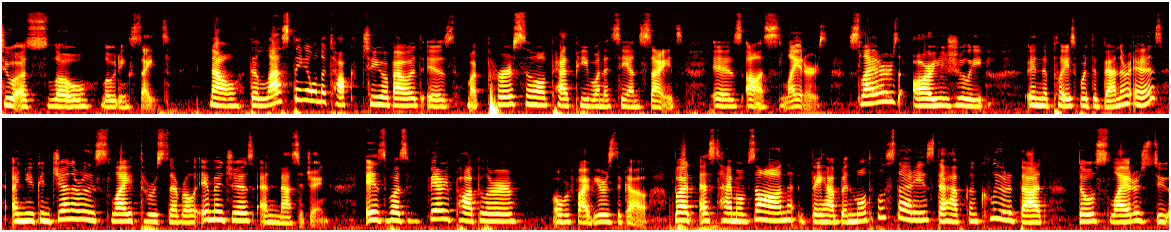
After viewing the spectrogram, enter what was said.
to a slow loading site. Now, the last thing I want to talk to you about is my personal pet peeve when I see on sites is uh, sliders. Sliders are usually in the place where the banner is, and you can generally slide through several images and messaging. It was very popular over five years ago, but as time moves on, there have been multiple studies that have concluded that those sliders do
